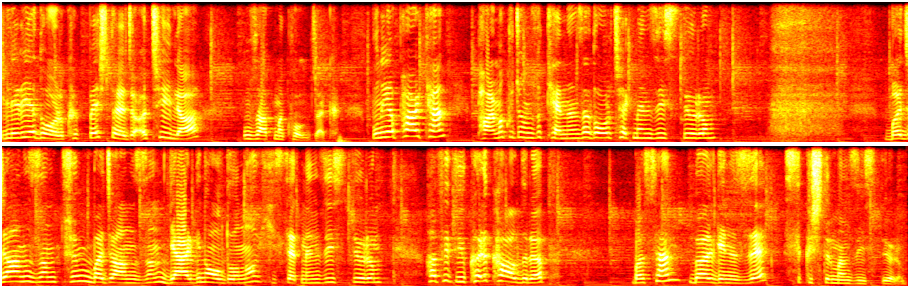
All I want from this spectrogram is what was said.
ileriye doğru 45 derece açıyla uzatmak olacak. Bunu yaparken parmak ucunuzu kendinize doğru çekmenizi istiyorum. Bacağınızın, tüm bacağınızın gergin olduğunu hissetmenizi istiyorum. Hafif yukarı kaldırıp basen bölgenizi sıkıştırmanızı istiyorum.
